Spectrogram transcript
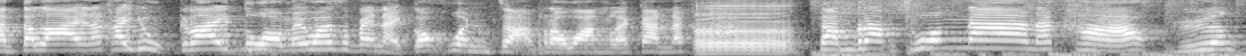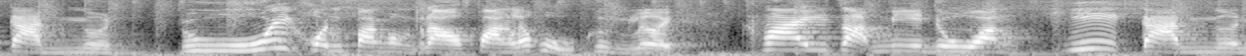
อันตรายนะคะ อยู่ใกล้ตัวไม่ว่าจะไปไหนก็ควรจะระวังแล้วกันนะเอคะอ สำหรับช่วงหน้านะคะ เรื่องการเงินอุ้ยคนฟังของเราฟังแล้วหูผึ่งเลย ใครจะมีดวงที่การเงิน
